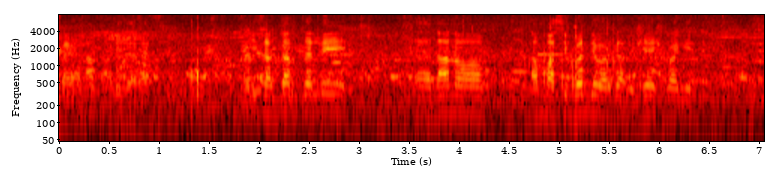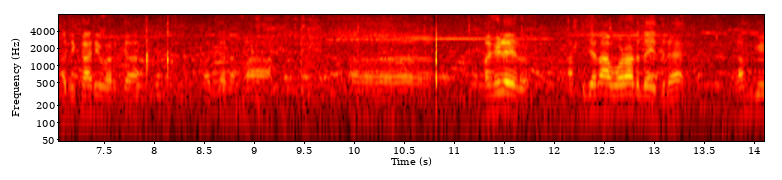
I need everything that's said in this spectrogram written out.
ಪ್ರಯಾಣ ಮಾಡಿದ್ದಾರೆ. ಈ ಸಂದರ್ಭದಲ್ಲಿ ನಾನು ನಮ್ಮ ಸಿಬ್ಬಂದಿ ವರ್ಗ, ವಿಶೇಷವಾಗಿ ಅಧಿಕಾರಿ ವರ್ಗ ಮತ್ತು ನಮ್ಮ ಮಹಿಳೆಯರು, ಅಷ್ಟು ಜನ ಓಡಾಡದೇ ಇದ್ದರೆ ನಮಗೆ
